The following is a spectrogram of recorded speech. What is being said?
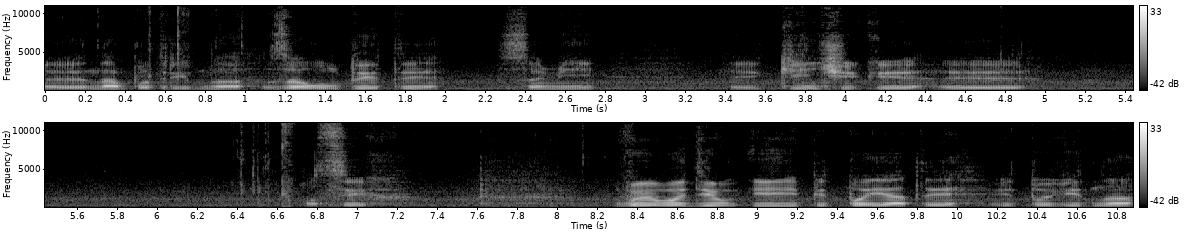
е, нам потрібно залудити самі е, кінчики оцих виводів і підпаяти відповідно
